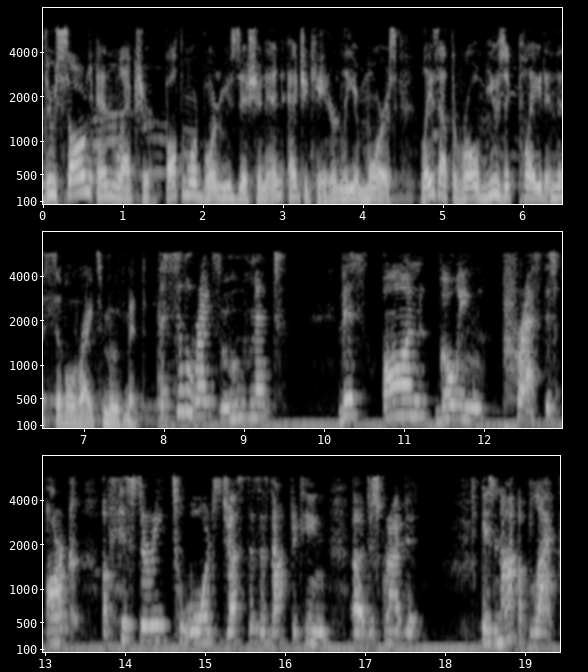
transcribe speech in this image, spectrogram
Through song and lecture, Baltimore-born musician and educator Leah Morris lays out the role music played in the civil rights movement. The civil rights movement, this ongoing press, this arc of history towards justice, as Dr. King uh, described it, is not a black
